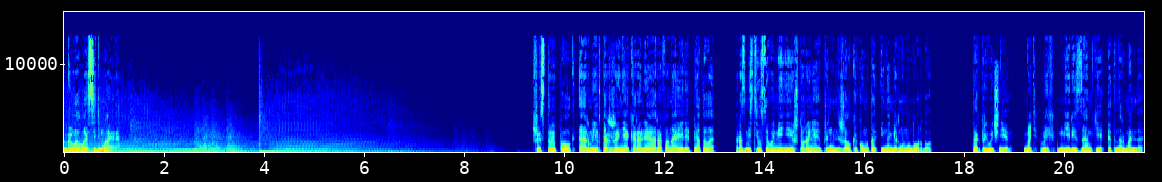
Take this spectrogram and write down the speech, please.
Глава седьмая. Шестой полк армии вторжения короля Рафанаэля V разместился в имении, что ранее принадлежал какому-то иномерному лорду. Так привычнее. Быть в их мире замки — это нормально.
